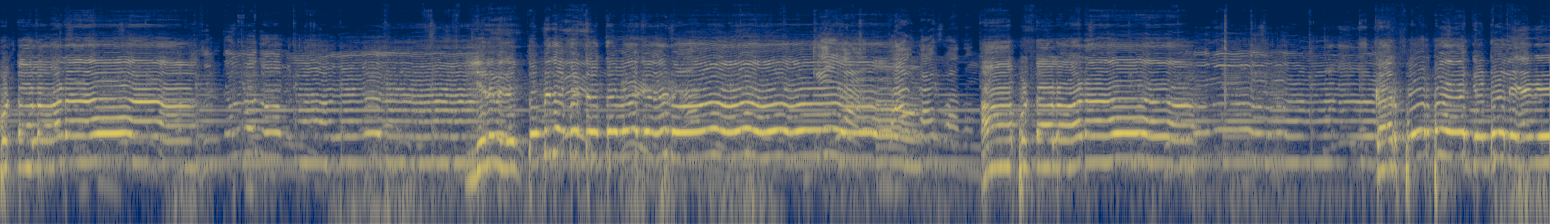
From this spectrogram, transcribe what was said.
పుట్టలోన ఎనిమిది తొమ్మిది మధ్య తవగాను ఆ పుట్టలోన కర్పూర గడ్డలేవి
